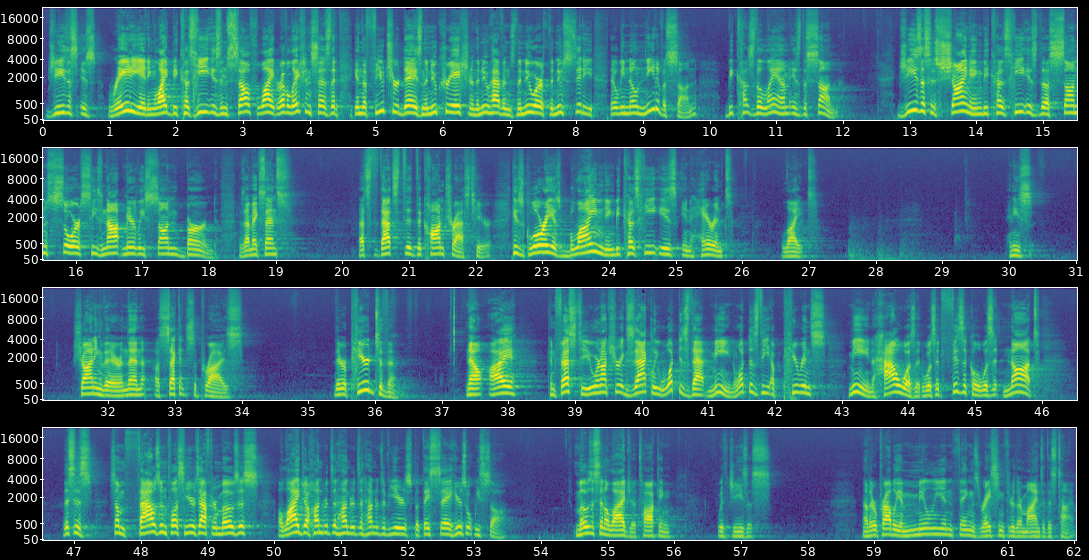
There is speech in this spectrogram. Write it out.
Jesus is radiating light because he is himself light. Revelation says that in the future days, in the new creation, in the new heavens, the new earth, the new city, there will be no need of a sun because the Lamb is the sun. Jesus is shining because he is the sun source. He's not merely sunburned. Does that make sense? That's, that's the, the contrast here. His glory is blinding because he is inherent light. And he's shining there. And then a second surprise there appeared to them. Now, I confess to you, we're not sure exactly what does that mean. What does the appearance mean? How was it? Was it physical? Was it not? This is some thousand plus years after Moses. Elijah, hundreds and hundreds and hundreds of years, but they say, here's what we saw Moses and Elijah talking with Jesus. Now, there were probably a million things racing through their minds at this time.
